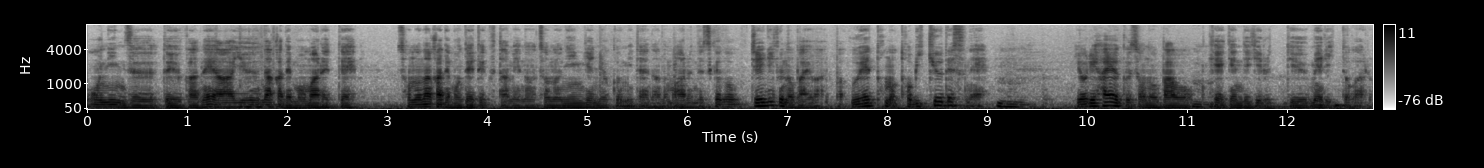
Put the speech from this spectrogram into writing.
大人数というかねああいう中でも生まれてその中でも出ていくためのその人間力みたいなのもあるんですけど J リーグの場合はやっぱ上との飛び級ですね。うんより早くその場を経験できるっていうメリットがある、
